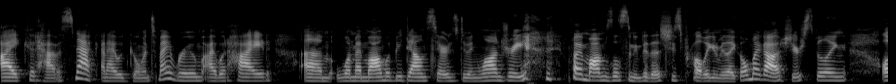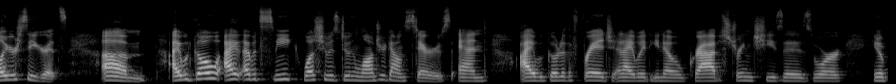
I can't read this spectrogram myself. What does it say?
I could have a snack and I would go into my room. I would hide um, when my mom would be downstairs doing laundry. if my mom's listening to this, she's probably gonna be like, oh my gosh, you're spilling all your secrets. Um, I would go, I, I would sneak while she was doing laundry downstairs and I would go to the fridge and I would, you know, grab string cheeses or, you know,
